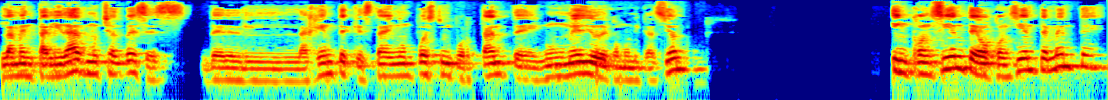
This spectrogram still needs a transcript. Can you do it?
la mentalidad muchas veces de la gente que está en un puesto importante en un medio de comunicación, inconsciente o conscientemente,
